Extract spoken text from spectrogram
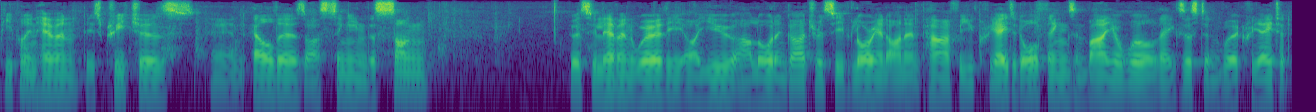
people in heaven, these creatures and elders, are singing the song. Verse 11 Worthy are you, our Lord and God, to receive glory and honor and power, for you created all things, and by your will they existed and were created.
